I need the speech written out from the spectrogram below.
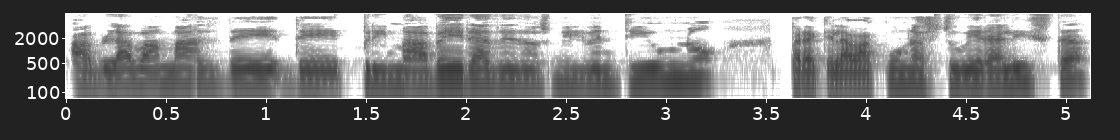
hablaba más de, de primavera de 2021 para que la vacuna estuviera lista.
